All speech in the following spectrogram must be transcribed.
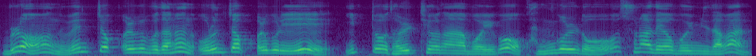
물론 왼쪽 얼굴보다는 오른쪽 얼굴이 입도 덜 튀어나와 보이고 관골도 순화되어 보입니다만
